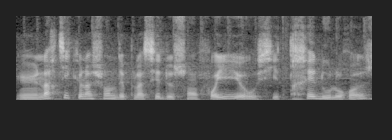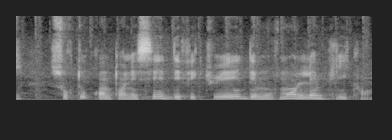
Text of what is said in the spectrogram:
Une articulation déplacée de son foyer est aussi très douloureuse, surtout quand on essaie d'effectuer des mouvements l'impliquant.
